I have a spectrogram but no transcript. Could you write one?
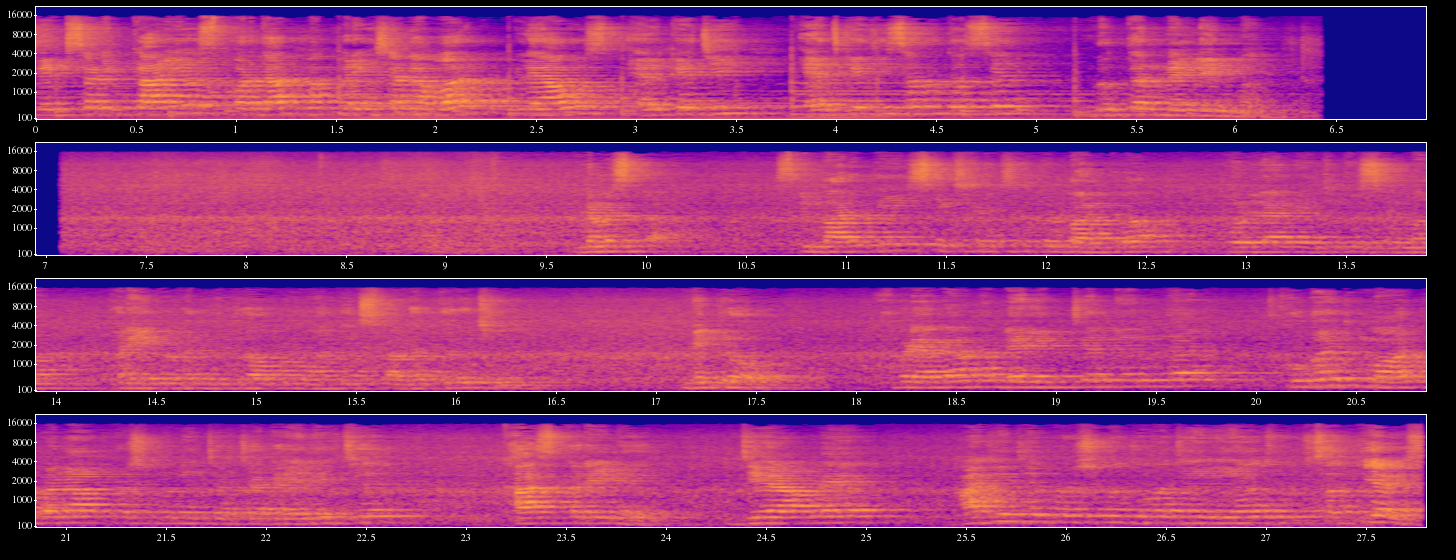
શૈક્ષણિક કાર્ય સ્પર્ધાત્મક પરીક્ષાના વર્ગ પ્લેહાઉસ એલકેજી એચકેજી શરૂ થશે નૂતન બિલ્ડિંગમાં નમસ્કાર શ્રી મારુતિ શૈક્ષણિક સંકુલ બાંધવા ઓનલાઈન એજ્યુકેશનમાં ફરી એક વખત મિત્રો આપનું હાર્દિક સ્વાગત કરું છું. મિત્રો, આપણે અગાઉના બે લેક્ચરની અંદર ખૂબ જ મહત્વના પ્રશ્નોની ચર્ચા કરેલી છે, ખાસ કરીને જે આપણે આજે જે પ્રશ્નો જોવા જઈ રહ્યા છો, સત્યાવીસ,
